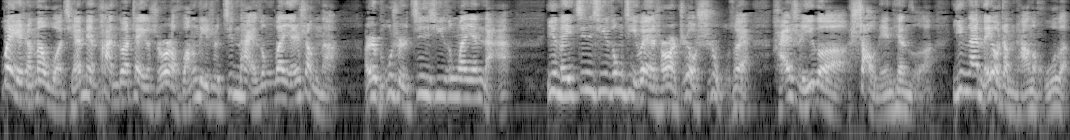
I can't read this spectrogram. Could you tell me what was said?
为什么我前面判断这个时候的皇帝是金太宗完颜晟呢，而不是金熙宗完颜亶？因为金熙宗继位的时候只有十五岁，还是一个少年天子，应该没有这么长的胡子。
